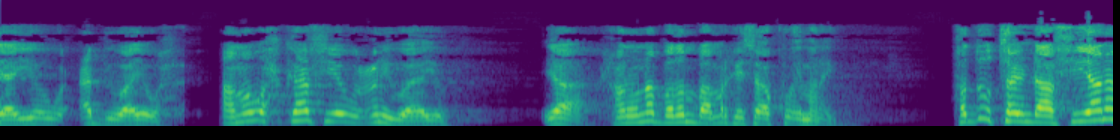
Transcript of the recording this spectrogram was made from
daayo uu cabbi waayo wax ama wax kaafiya uu cuni waayo ya xanuunno badan baa markaysaga ku imanaya. Hadduu tayndhaafiyana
